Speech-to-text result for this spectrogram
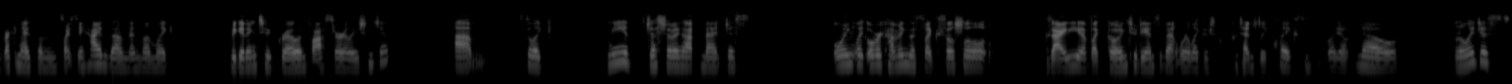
recognize them and start saying hi to them, and then like beginning to grow and foster a relationship. Um, so like me, just showing up meant just going like overcoming this like social anxiety of like going to a dance event where like there's potentially cliques and people I don't know. Really just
